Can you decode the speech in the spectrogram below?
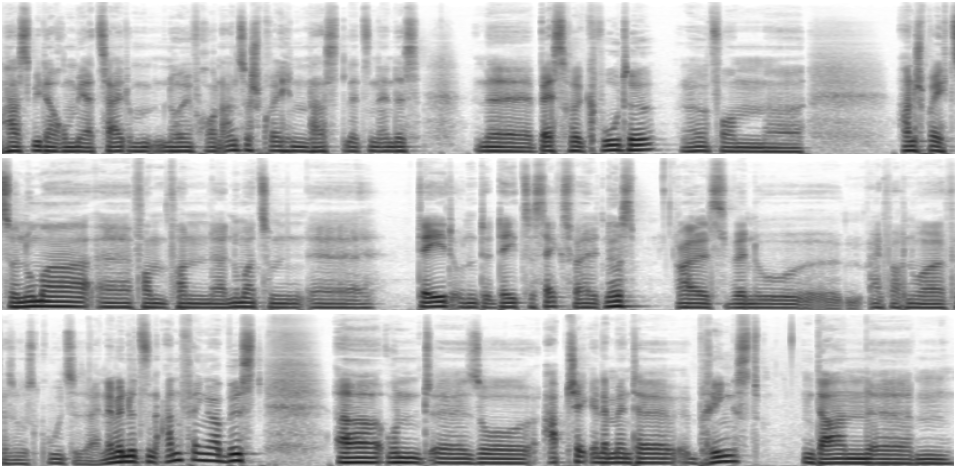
hast wiederum mehr Zeit, um neue Frauen anzusprechen und hast letzten Endes eine bessere Quote ne, vom äh, Ansprech zur Nummer, äh, vom, von Nummer zum äh, Date und Date zu Sex-Verhältnis, als wenn du äh, einfach nur versuchst, cool zu sein. Ne, wenn du jetzt ein Anfänger bist äh, und äh, so Abcheck-Elemente bringst, dann ähm,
